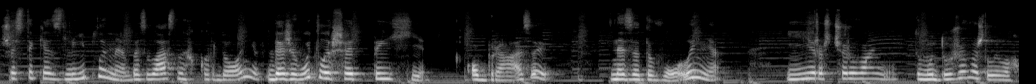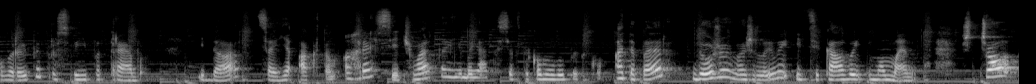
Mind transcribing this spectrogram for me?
щось таке зліплене, без власних кордонів, де живуть лише тихі образи, незадоволення і розчарування. Тому дуже важливо говорити про свої потреби. І да, це є актом агресії. Чи варто її боятися в такому випадку? А тепер дуже важливий і цікавий момент, що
